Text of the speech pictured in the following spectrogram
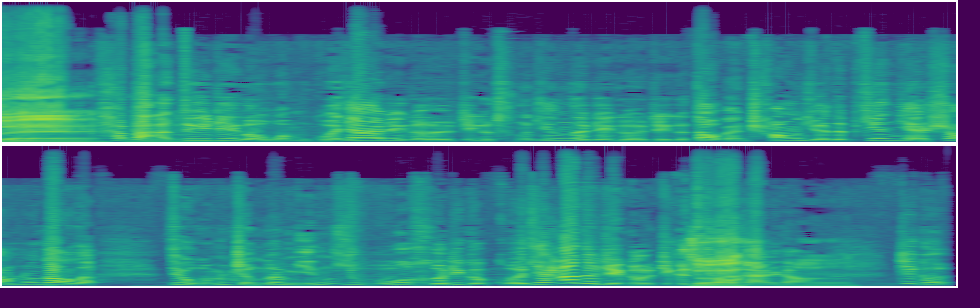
对他把对这个我们国家这个这个曾经的这个这个盗版猖獗的偏见上升到了对我们整个民族和这个国家的这个这个调侃上，这个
